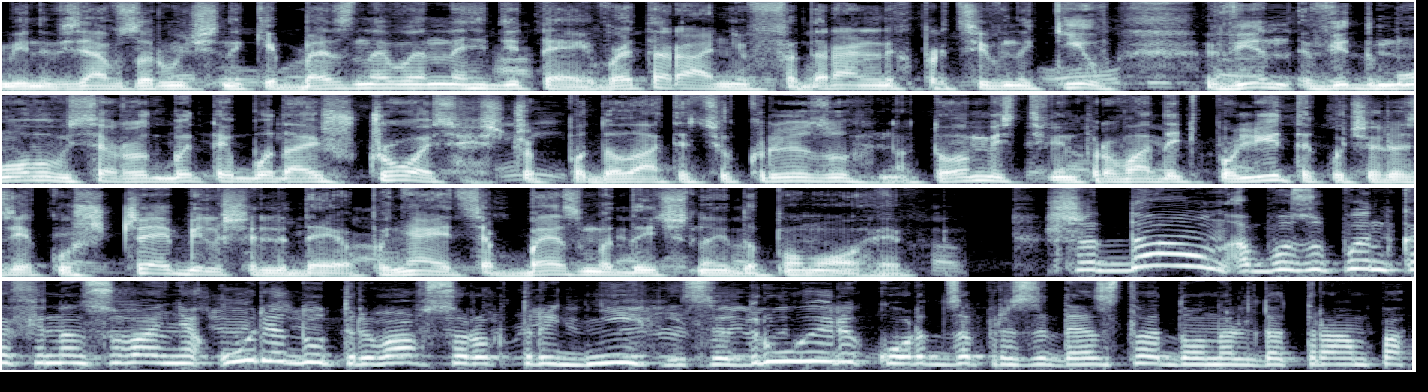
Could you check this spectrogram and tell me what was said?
Він взяв заручники безневинних дітей, ветеранів, федеральних працівників. Він відмовився робити бодай щось, щоб подолати цю кризу. Натомість він провадить політику, через яку ще більше людей опиняється без медичної допомоги. Шатдаун або зупинка фінансування уряду тривав 43 дні, і це другий рекорд за президентства Дональда Трампа.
